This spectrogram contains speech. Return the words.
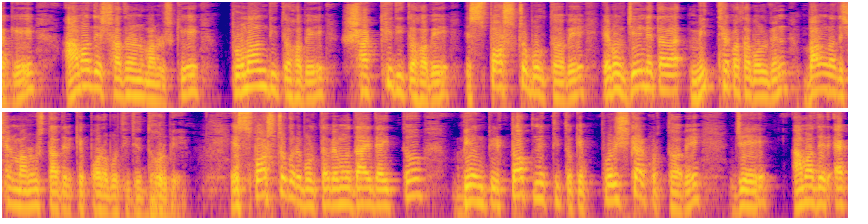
আগে আমাদের সাধারণ মানুষকে প্রমাণ দিতে হবে, সাক্ষী দিতে হবে, স্পষ্ট বলতে হবে এবং যে নেতারা মিথ্যে কথা বলবেন, বাংলাদেশের মানুষ তাদেরকে পরবর্তীতে ধরবে। স্পষ্ট করে বলতে হবে এবং দায় দায়িত্ব বিএনপির টপ নেতৃত্বকে পরিষ্কার করতে হবে যে আমাদের এক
